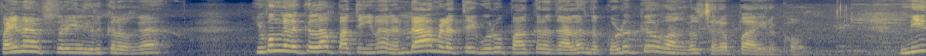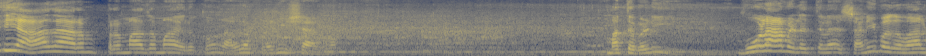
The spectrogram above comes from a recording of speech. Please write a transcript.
ஃபைனான்ஸ் துறையில் இருக்கிறவங்க இவங்களுக்கெல்லாம் பார்த்திங்கன்னா ரெண்டாம் இடத்தை குரு பார்க்குறதால இந்த கொடுக்கல் வாங்கல் சிறப்பாக இருக்கும். நிதி ஆதாரம் பிரமாதமாக இருக்கும் நல்ல ப்ளனிஷ் ஆகும். மற்றபடி மூணாம் இடத்துல சனி பகவான்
